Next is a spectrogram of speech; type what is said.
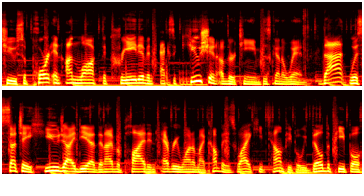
to support and unlock the creative and execution of their team is going to win. That was such a huge idea that I've applied in every one of my companies. Why I keep telling people we build the people,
